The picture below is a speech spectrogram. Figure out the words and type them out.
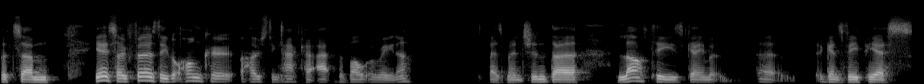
But um, yeah, so Thursday, you've got Honka hosting Haka at the Bolt Arena, as mentioned. Uh, Lahti's game at, uh, against VPS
